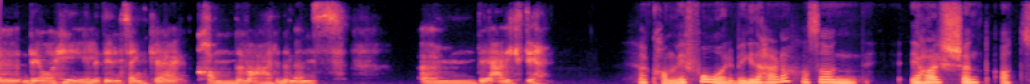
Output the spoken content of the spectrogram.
eh, det å hele tiden tenke kan det være demens, det er viktig. Ja, kan vi forebygge det her, da? Altså, jeg har skjønt at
